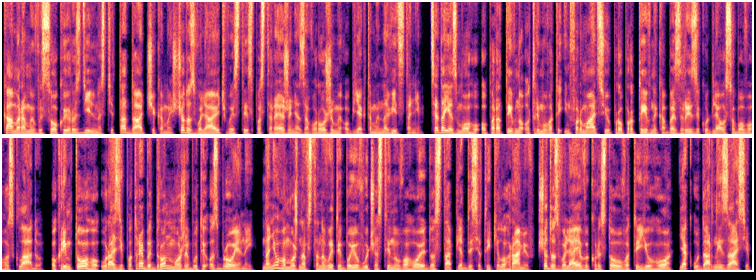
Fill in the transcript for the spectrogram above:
камерами високої роздільності та датчиками, що дозволяють вести спостереження за ворожими об'єктами на відстані. Це дає змогу оперативно отримувати інформацію про противника без ризику для особового складу. Окрім того, у разі потреби дрон може бути озброєний. На нього можна встановити бойову частину вагою до 150 кг, що дозволяє використовувати використовувати його як ударний засіб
